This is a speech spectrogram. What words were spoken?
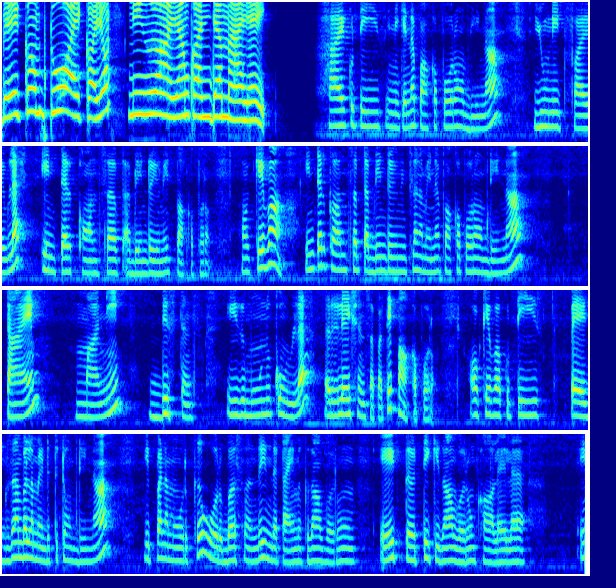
Welcome to ஐக்கயம் நியூயம் Kanjamalai hi குட்டீஸ். இன்றைக்கி என்ன பார்க்க போகிறோம் அப்படின்னா யூனிட் ஃபைவ்ல இன்டர் கான்செப்ட் அப்படின்ற யூனிட் பார்க்க போகிறோம் ஓகேவா இன்டர் கான்செப்ட் அப்படின்ற யூனிட்டில் நம்ம என்ன பார்க்க போகிறோம் அப்படின்னா டைம் மணி டிஸ்டன்ஸ் இது மூணுக்கும் உள்ள ரிலேஷன்ஸை பற்றி பார்க்க போகிறோம் ஓகேவா குட்டீஸ்? இப்போ எக்ஸாம்பிள் நம்ம எடுத்துட்டோம் அப்படின்னா இப்போ நம்ம ஊருக்கு ஒரு பஸ் வந்து இந்த டைமுக்கு தான் வரும். எயிட் தேர்ட்டிக்கு தான் வரும் காலையில்.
